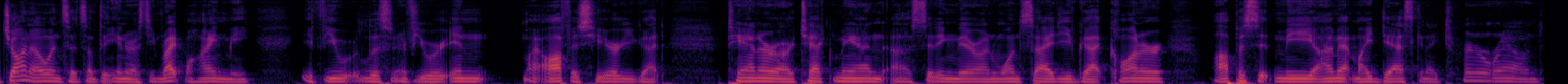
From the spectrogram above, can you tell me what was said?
John Owen said something interesting right behind me. If you listen, if you were in my office here, you got Tanner, our tech man, uh, sitting there on one side. You've got Connor opposite me. I'm at my desk, and I turn around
